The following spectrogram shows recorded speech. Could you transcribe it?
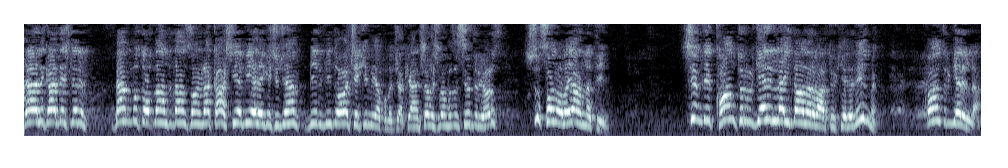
değerli kardeşlerim ben bu toplantıdan sonra karşıya bir yere geçeceğim. Bir video çekimi yapılacak. Yani çalışmamızı sürdürüyoruz. Şu son olayı anlatayım. Şimdi kontr gerilla iddiaları var Türkiye'de değil mi? Kontr gerilla.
